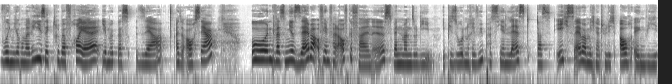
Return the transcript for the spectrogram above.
wo ich mich auch immer riesig drüber freue. Ihr mögt das sehr, also auch sehr. Und was mir selber auf jeden Fall aufgefallen ist, wenn man so die Episoden Revue passieren lässt, dass ich selber mich natürlich auch irgendwie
